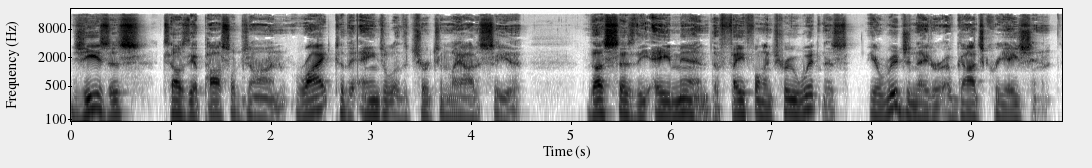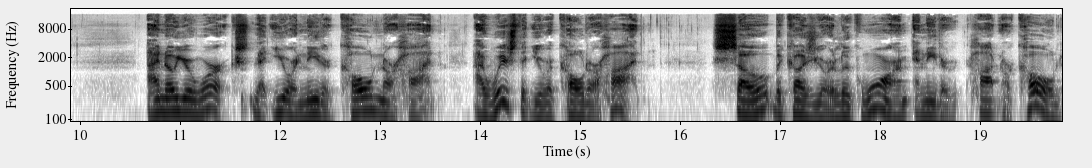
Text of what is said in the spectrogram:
Jesus tells the Apostle John, Write to the angel of the church in Laodicea. Thus says the Amen, the faithful and true witness, the originator of God's creation. I know your works, that you are neither cold nor hot. I wish that you were cold or hot. So, because you are lukewarm and neither hot nor cold,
